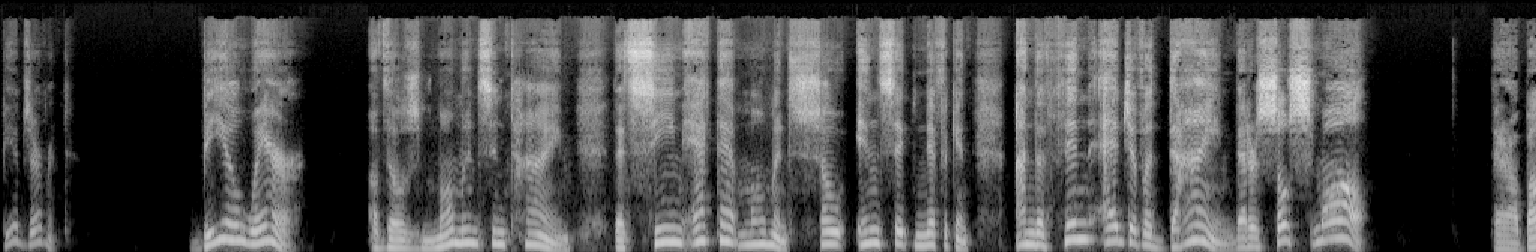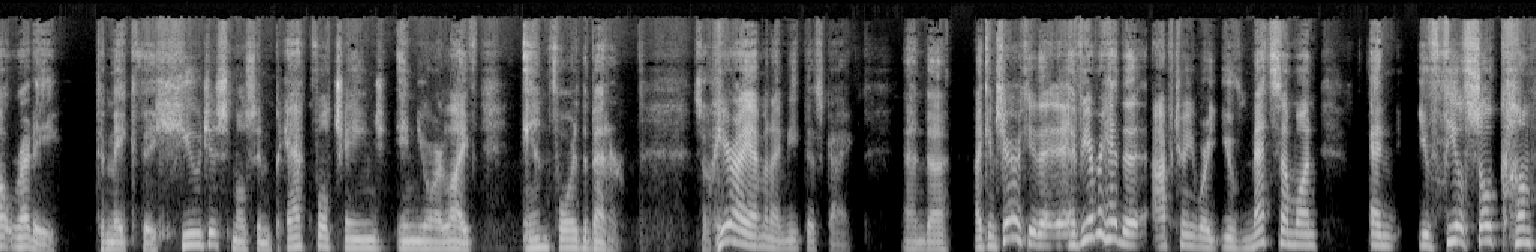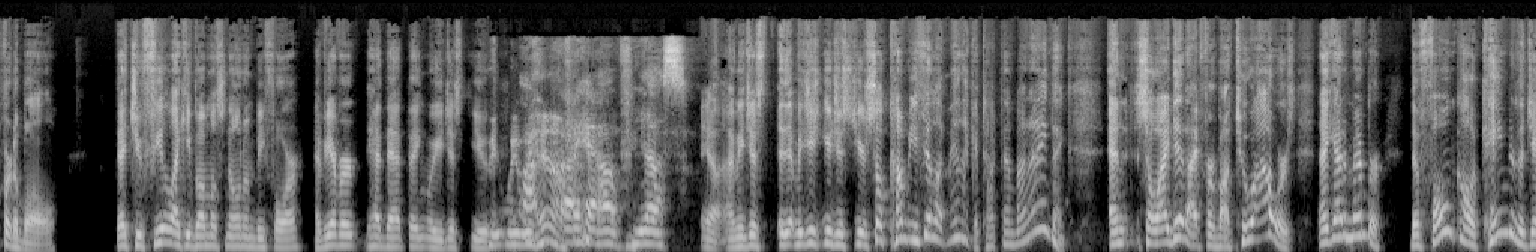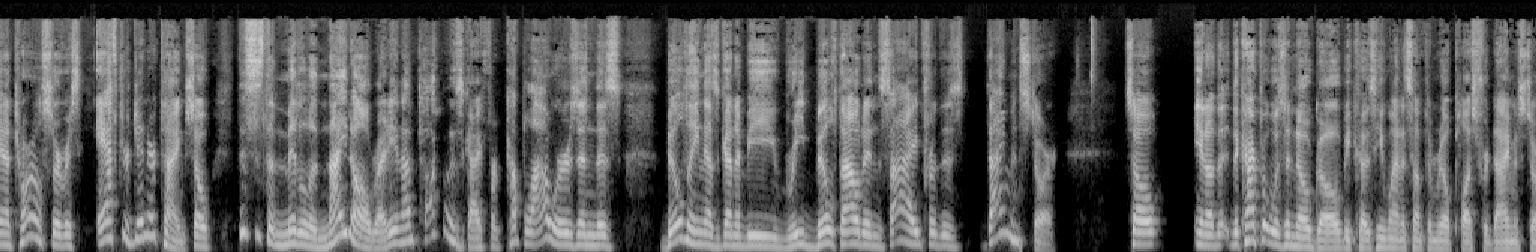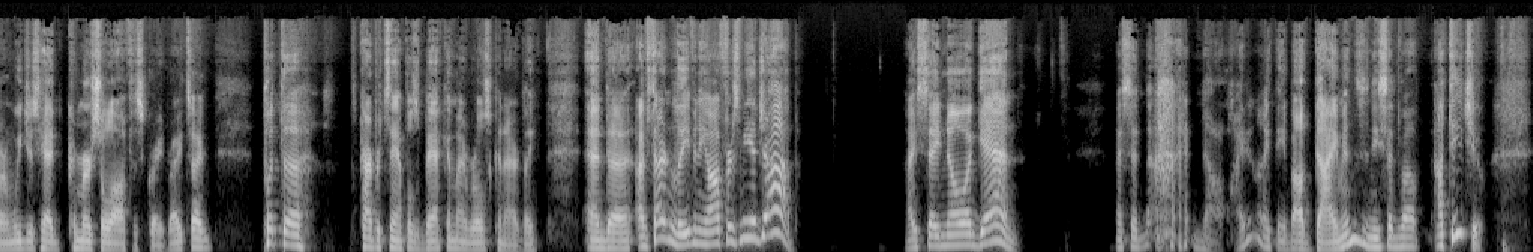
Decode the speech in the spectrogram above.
be observant, be aware of those moments in time that seem at that moment so insignificant on the thin edge of a dime that are so small that are about ready to make the hugest, most impactful change in your life and for the better. So here I am, and I meet this guy. And uh, I can share with you that have you ever had the opportunity where you've met someone and you feel so comfortable that you feel like you've almost known them before? Have you ever had that thing where you just you? We, we, we have. I, I, have. Yes. Yeah. I mean, just I mean, just, you just you're so comfortable. You feel like man, I could talk to them about anything. And so I did. I for about two hours. And I got to remember the phone call came to the janitorial service after dinner time. So this is the middle of the night already. And I'm talking to this guy for a couple hours in this building that's going to be rebuilt out inside for this diamond store. So, you know, the, the carpet was a no go because he wanted something real plush for diamond store. And we just had commercial office grade, right? So I put the carpet samples back in my Rolls Canardly. And uh, I'm starting to leave and he offers me a job. I say no again. I said, no, I didn't know anything about diamonds. And he said, well, I'll teach you.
